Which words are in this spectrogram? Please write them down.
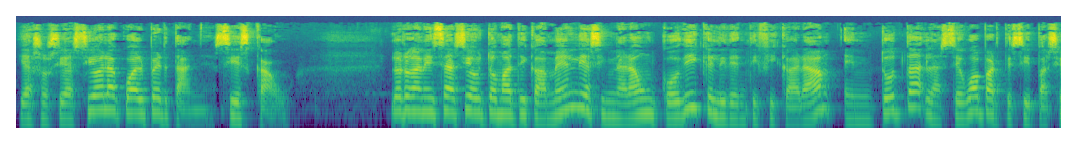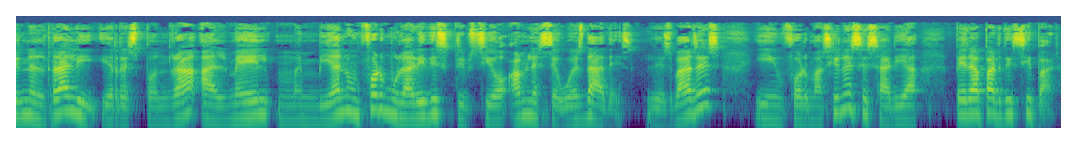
i associació a la qual pertany, si escau. L'organització automàticament li assignarà un codi que l'identificarà en tota la seva participació en el rally i respondrà al mail enviant un formulari d'inscripció amb les seues dades, les bases i informació necessària per a participar.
